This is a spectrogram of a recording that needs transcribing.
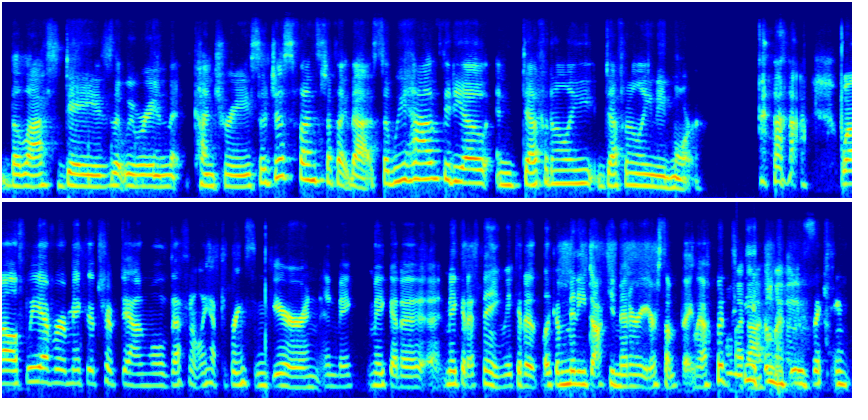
the last days that we were in the country. So just fun stuff like that. So we have video and definitely, definitely need more. well, if we ever make a trip down, we'll definitely have to bring some gear and, and make make it a make it a thing, make it a like a mini documentary or something. That would oh be gosh. amazing.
